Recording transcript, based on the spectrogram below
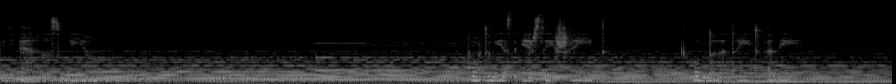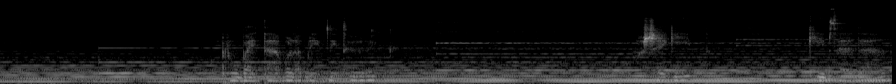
hogy ellazuljon. Fordulj az érzéseid, gondolataid felé. Próbálj távolabb lépni tőlük. Ha segít, képzeld el,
